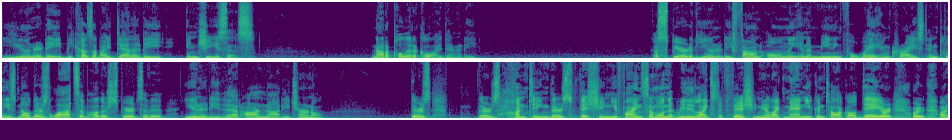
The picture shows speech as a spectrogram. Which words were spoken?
Unity because of identity in Jesus, not a political identity, a spirit of unity found only in a meaningful way in Christ. And please know, there's lots of other spirits of unity that are not eternal. There's there's hunting, there's fishing. You find someone that really likes to fish, and you're like, man, you can talk all day, or, or, or a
